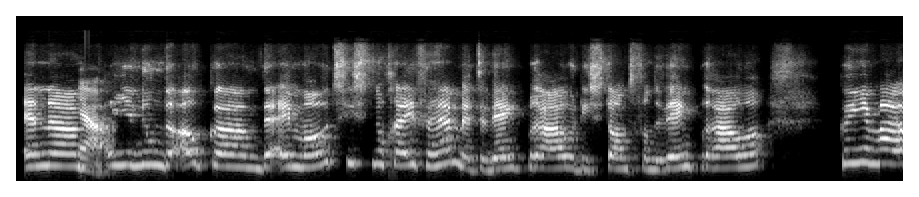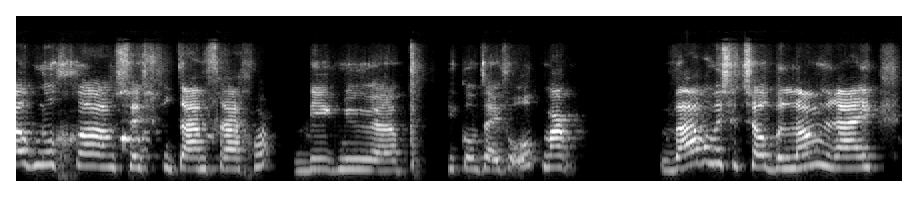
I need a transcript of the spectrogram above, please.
En, ehm, Ja. en je noemde ook ehm, de emoties nog even, hè, met de wenkbrauwen, die stand van de wenkbrauwen. Kun je mij ook nog, uh, zo'n spontane vraag hoor, die ik nu, eh, die komt even op. Maar waarom is het zo belangrijk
